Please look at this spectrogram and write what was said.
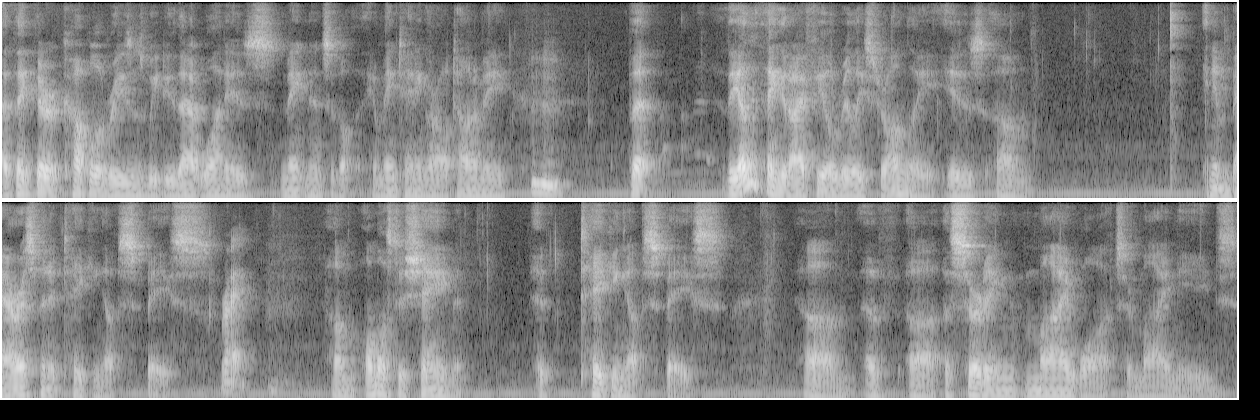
I think there are a couple of reasons we do that. One is maintenance of, you know, maintaining our autonomy. hmm But the other thing that I feel really strongly is um, an embarrassment at taking up space, Right. um, almost a shame at, at taking up space, um, of uh, asserting my wants or my needs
